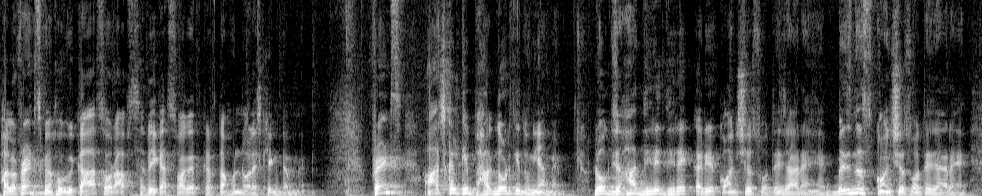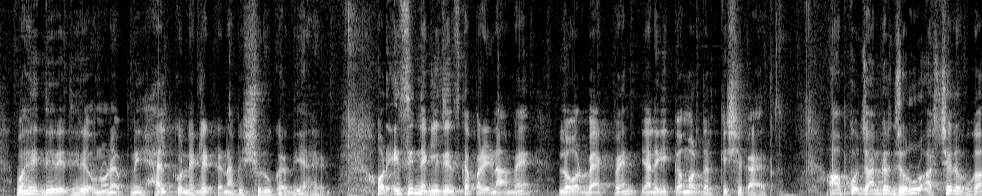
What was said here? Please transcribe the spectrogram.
हेलो फ्रेंड्स मैं हूँ विकास और आप सभी का स्वागत करता हूँ नॉलेज किंगडम में। फ्रेंड्स आजकल की भागदौड़ की दुनिया में लोग जहाँ धीरे धीरे करियर कॉन्शियस होते जा रहे हैं बिज़नेस कॉन्शियस होते जा रहे हैं, वहीं धीरे धीरे उन्होंने अपनी हेल्थ को नेग्लेक्ट करना भी शुरू कर दिया है। और इसी नेग्लिजेंस का परिणाम है लोअर बैक पेन यानी कि कमर दर्द की शिकायत। आपको जानकर ज़रूर आश्चर्य होगा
